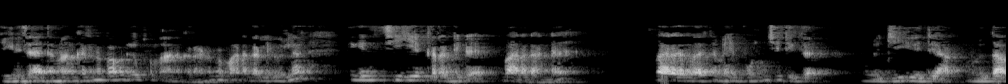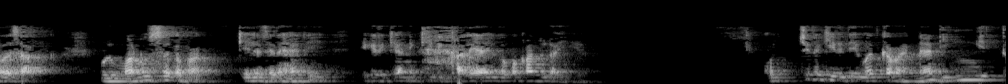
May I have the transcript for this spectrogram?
ඒක නිසා තමයි කරන බවට ප්‍රමාණ කරන්න ප්‍රමාණ කරලා ඉවරලා ඒකෙන් 100 කරන ටික බාර ගන්න. බාර ගන්නත් මේ පුංචි ටික මුළු ජීවිතයක් මුළු දවසක් මුළු මනුස්සකමක් කෙලසෙන හැටි ඒකට කියන්නේ කිරි කලයයි ඔබ කඳුලයි කිය. කොච්චර කිරි දේවත් කවන්නේ ඩිංගිත්තක්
